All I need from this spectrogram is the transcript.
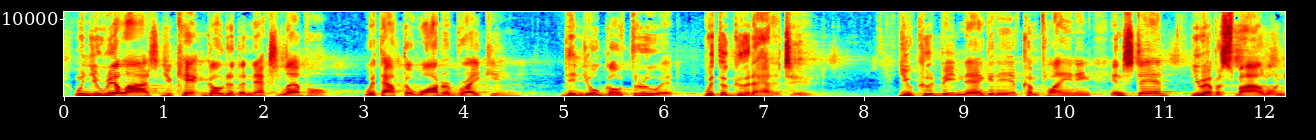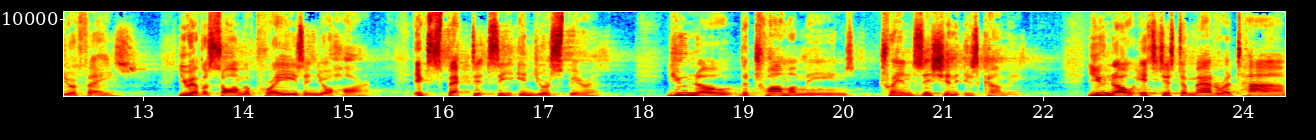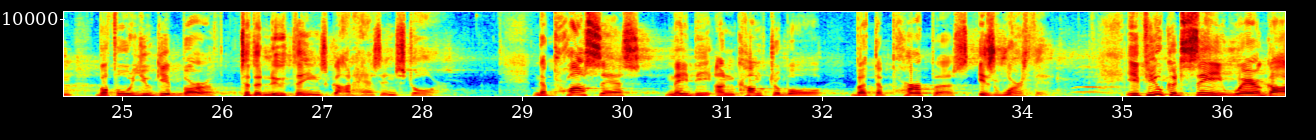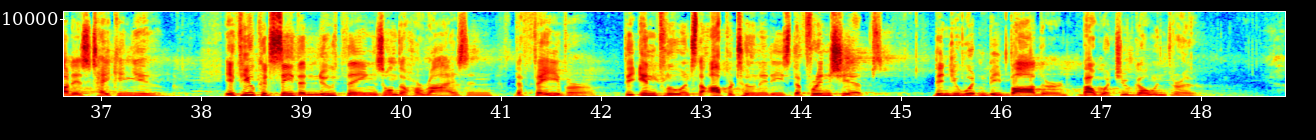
when you realize you can't go to the next level without the water breaking, then you'll go through it with a good attitude. You could be negative, complaining. Instead, you have a smile on your face. You have a song of praise in your heart, expectancy in your spirit. You know the trauma means transition is coming. You know it's just a matter of time before you give birth to the new things God has in store. And the process may be uncomfortable, but the purpose is worth it. If you could see where God is taking you, if you could see the new things on the horizon, the favor, the influence, the opportunities, the friendships, then you wouldn't be bothered by what you're going through.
